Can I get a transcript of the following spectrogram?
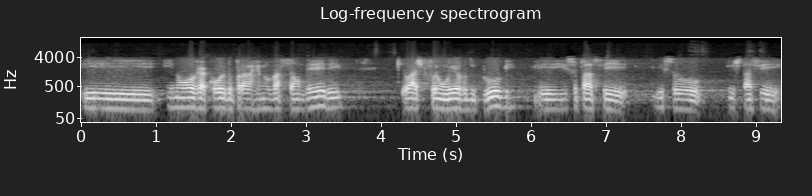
e, e não houve acordo para a renovação dele, que eu acho que foi um erro do clube e isso está se isso está se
